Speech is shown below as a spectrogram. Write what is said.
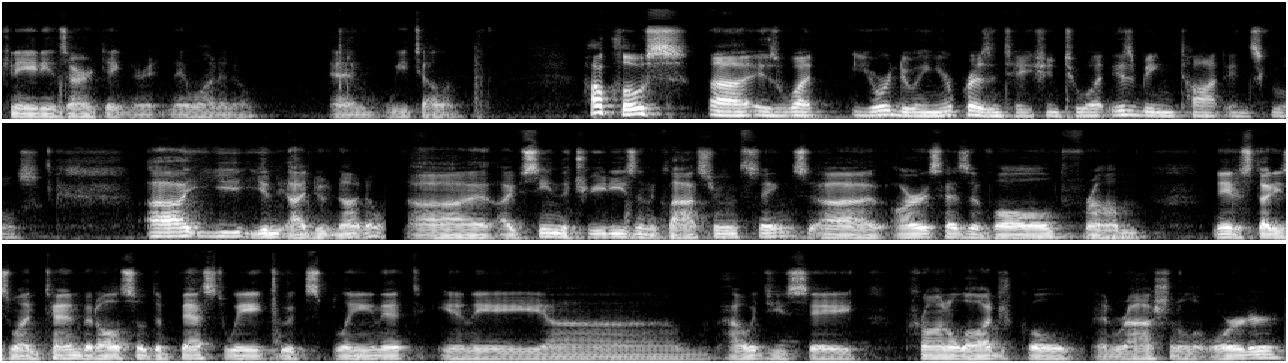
Canadians aren't ignorant and they want to know, and we tell them. How close uh, is what you're doing, your presentation, to what is being taught in schools? Uh, you, you, I do not know. Uh, I've seen the treaties in the classroom things. Uh, ours has evolved from Native Studies 110, but also the best way to explain it in a, um, how would you say, chronological and rational order.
